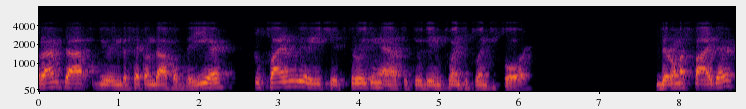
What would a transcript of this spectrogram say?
ramped up during the second half of the year to finally reach its cruising altitude in 2024. The Roma Spider,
